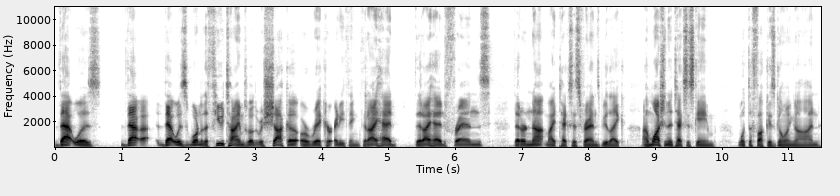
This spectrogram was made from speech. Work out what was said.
that was that that was one of the few times whether it was shaka or rick or anything that i had that i had friends that are not my Texas friends be like, I'm watching the Texas game. What the fuck is going on?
